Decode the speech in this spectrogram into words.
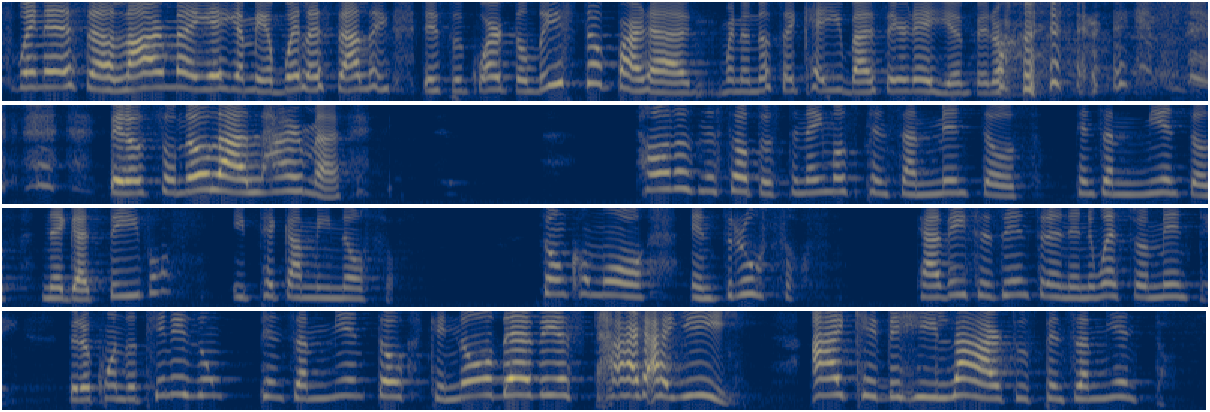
suena esa alarma y ella, mi abuela sale de su cuarto listo para, bueno, no sé qué iba a hacer ella, pero, pero sonó la alarma. Todos nosotros tenemos pensamientos, pensamientos negativos y pecaminosos. Son como intrusos a veces entran en nuestra mente. Pero cuando tienes un pensamiento que no debe estar allí. Hay que vigilar tus pensamientos.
